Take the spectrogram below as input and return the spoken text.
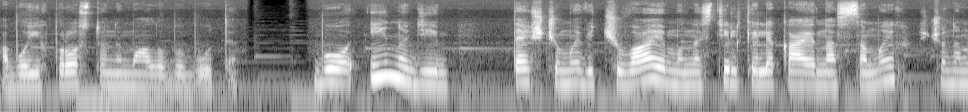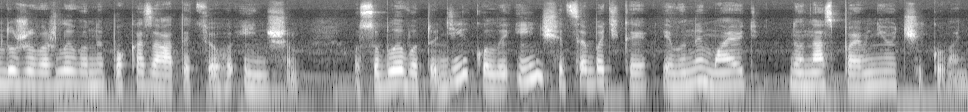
або їх просто не мало би бути? Бо іноді те, що ми відчуваємо, настільки лякає нас самих, що нам дуже важливо не показати цього іншим, особливо тоді, коли інші це батьки, і вони мають до нас певні очікування.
